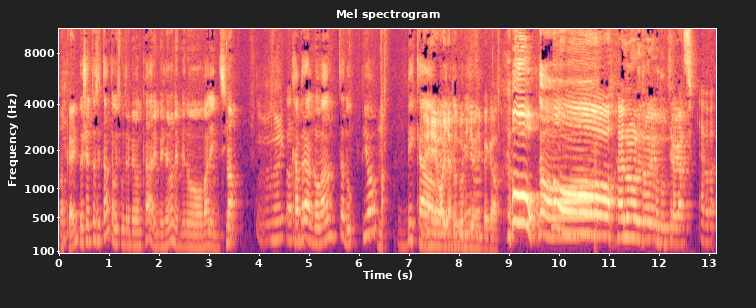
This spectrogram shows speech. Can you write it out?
Ok. 270, questo potrebbe mancare, invece no, nemmeno Valencia. No, Non ricordo. Cabral 90, doppio. no. Becao. Eh, vogliamo 2 milioni di backup. Oh! No! No! E allora non li troveremo tutti, ragazzi. Eh, vabbè.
